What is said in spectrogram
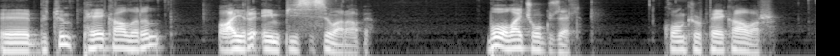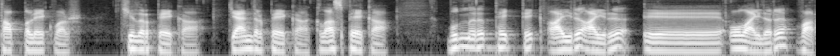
Ee, bütün PK'ların ayrı NPC'si var abi. Bu olay çok güzel. Conquer PK var. Top Black var. Killer PK. Gander PK. Class PK. Bunları tek tek ayrı ayrı e, olayları var.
